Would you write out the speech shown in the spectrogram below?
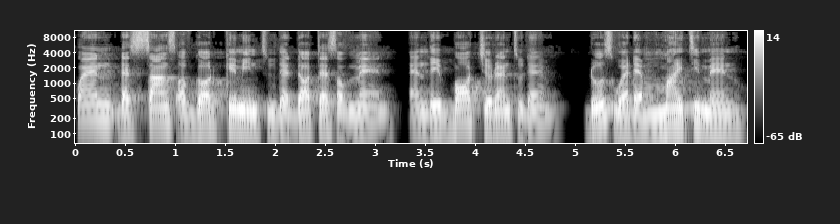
when the sons of God came into the daughters of men and they bore children to them, those were the mighty men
